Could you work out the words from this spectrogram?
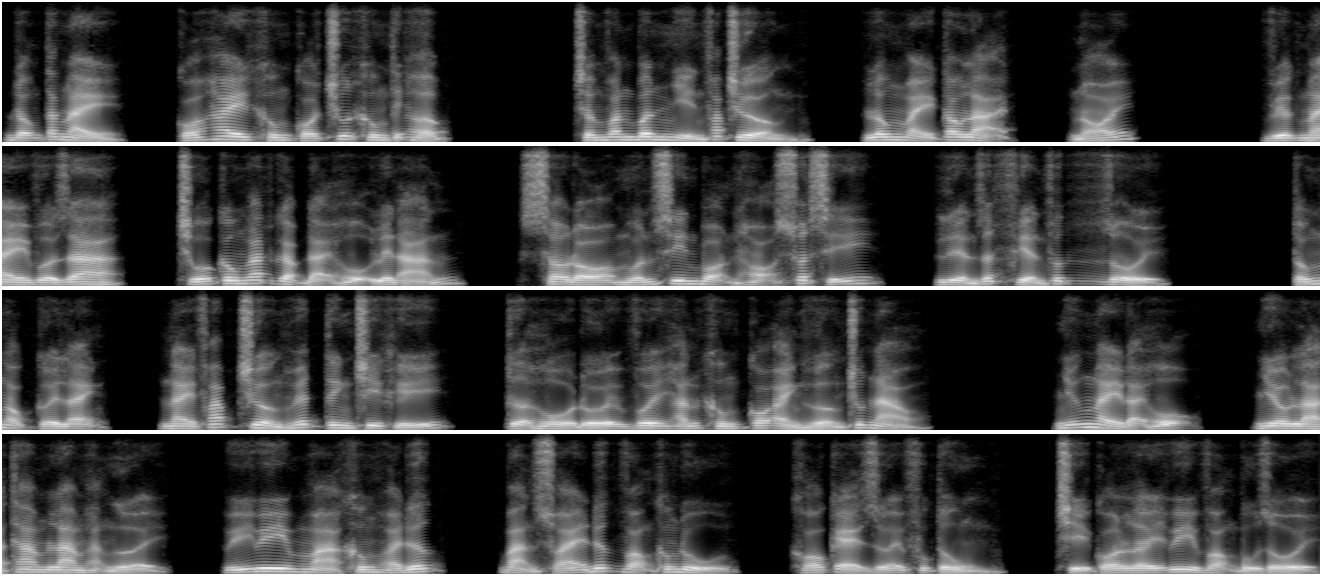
động tác này, có hay không có chút không thích hợp. Trầm Văn Bân nhìn pháp trưởng, lông mày cau lại, nói. Việc này vừa ra, chúa công ngắt gặp đại hộ lên án, sau đó muốn xin bọn họ xuất sĩ, liền rất phiền phức rồi. Tống Ngọc cười lạnh, này pháp trường huyết tinh chi khí, tựa hồ đối với hắn không có ảnh hưởng chút nào. Những này đại hộ, nhiều là tham lam hạng người, uy uy mà không hoài đức, bản xoáy đức vọng không đủ, khó kẻ dưới phục tùng, chỉ có lấy uy vọng bù rồi.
